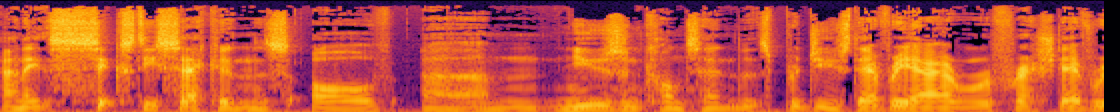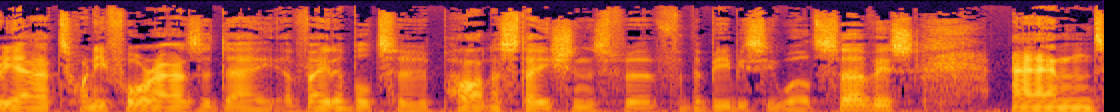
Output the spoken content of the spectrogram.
and it's 60 seconds of um, news and content that's produced every hour and refreshed every hour, 24 hours a day, available to partner stations for, for the BBC World Service. And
